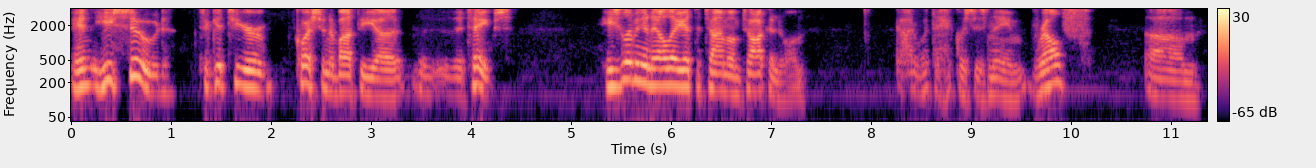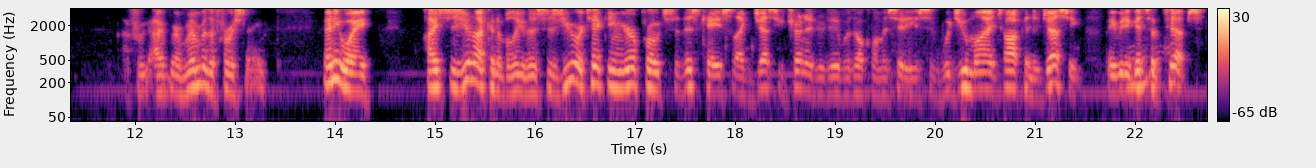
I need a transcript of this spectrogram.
and he sued to get to your question about the, uh, the, tapes he's living in LA at the time I'm talking to him. God, what the heck was his name? Ralph. Um, I, forget, I remember the first name. Anyway, I says, You're not going to believe this. Says, You are taking your approach to this case like Jesse Trentadue did with Oklahoma City. He said, Would you mind talking to Jesse, maybe to get some tips?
